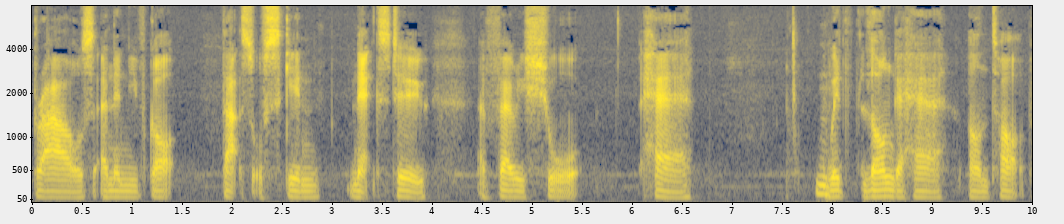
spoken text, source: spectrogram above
brows, and then you've got that sort of skin next to a very short hair mm. with longer hair on top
